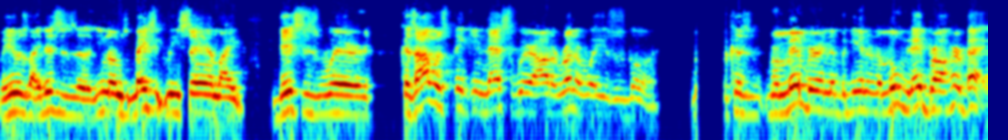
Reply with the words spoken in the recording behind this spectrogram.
But he was like, This is a you know, basically saying like this is where because I was thinking that's where all the runaways was going. Because remember in the beginning of the movie, they brought her back.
